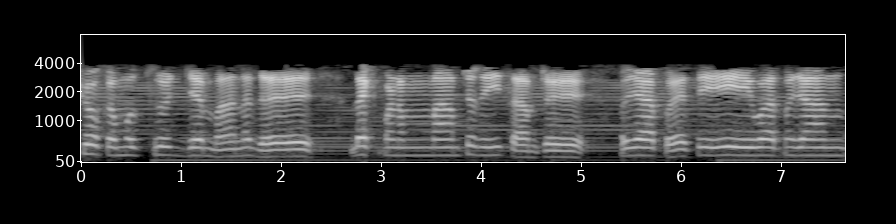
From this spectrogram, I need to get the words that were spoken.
शोकमुत्सृज्य मानद। लक्ष्मणम् मां च सीतां च प्रजापतिवात्मजान्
